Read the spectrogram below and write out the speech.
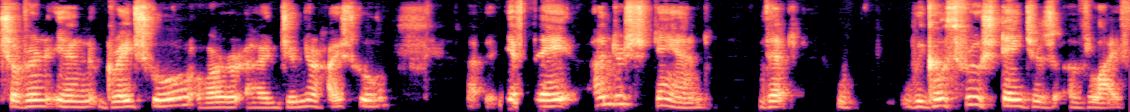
children in grade school or uh, junior high school, if they understand that we go through stages of life,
